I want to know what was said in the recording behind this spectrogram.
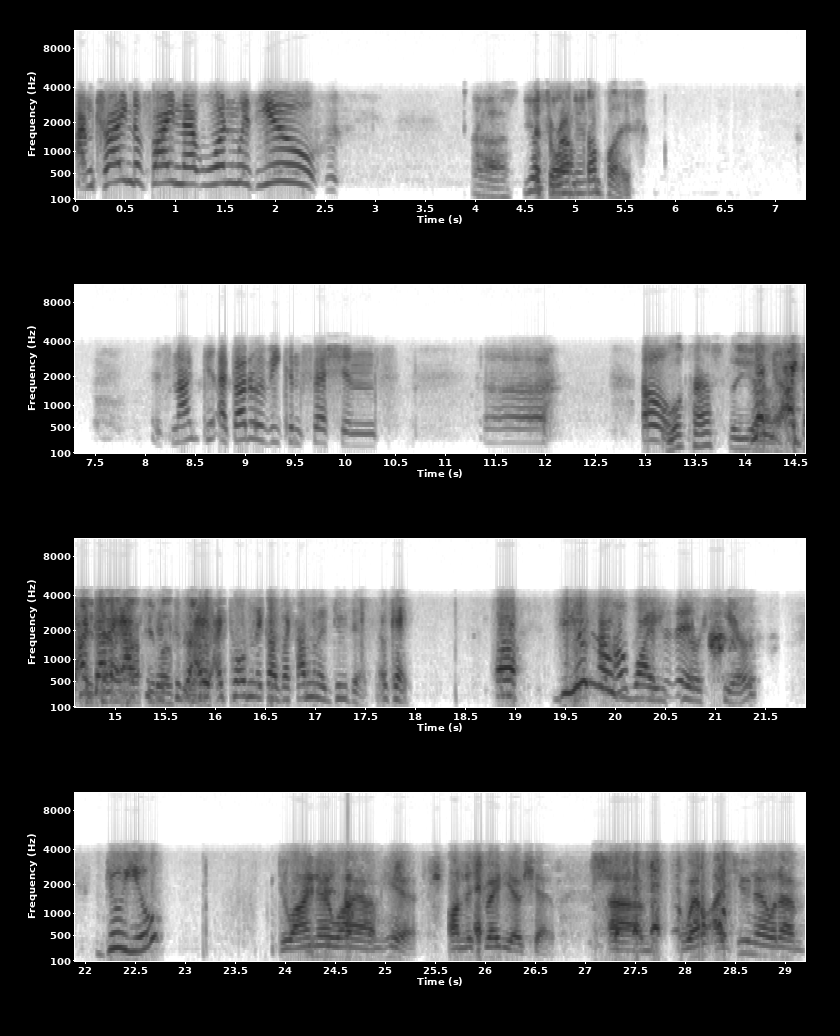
I'm trying to find that one with you. Uh, It's around it. someplace. It's not. I thought it would be confessions. Uh, oh, Look past the. Uh, Let me, I, I gotta ask you this because. I, I told Nick I was like I'm gonna do this. Okay. Uh, do you know why this is it. you're here? Do you? Do I know why I'm here on this radio show? Um, well, I do know that I'm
